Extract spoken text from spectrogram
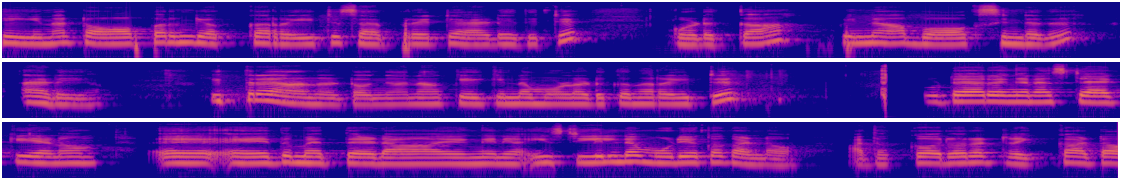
ചെയ്യുന്ന ടോപ്പറിന്റെ ഒക്കെ റേറ്റ് സെപ്പറേറ്റ് ആഡ് ചെയ്തിട്ട് കൊടുക്കുക. പിന്നെ ആ ബോക്സിന്റെത് ആഡ് ചെയ്യുക. ഇത്രയാണ് കേട്ടോ ഞാൻ ആ കേക്കിന്റെ മുകളിൽ എടുക്കുന്ന റേറ്റ്. കൂട്ടുകാർ എങ്ങനെ സ്റ്റാക്ക് ചെയ്യണം? ഏത് മെത്തേഡാ? എങ്ങനെയാണ് ഈ സ്റ്റീലിന്റെ മൂടിയൊക്കെ കണ്ടോ? അതൊക്കെ ഓരോരോ ട്രിക്കാട്ടോ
